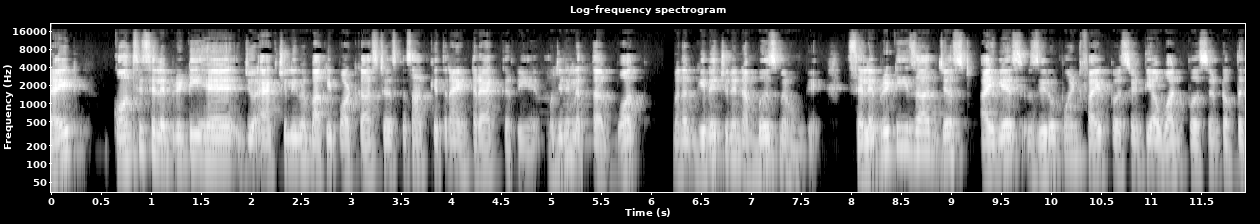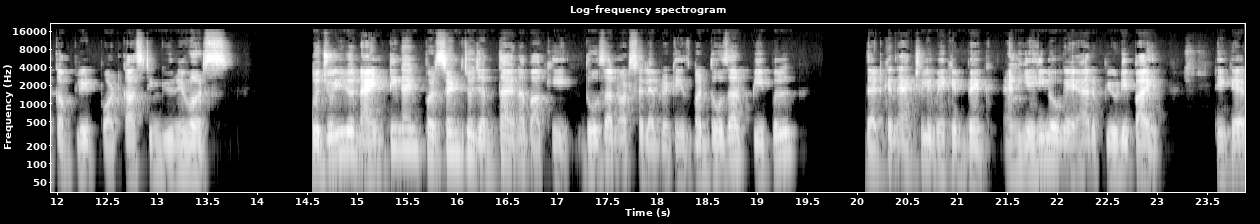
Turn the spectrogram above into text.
राइट right? कौन सी सेलिब्रिटी है जो एक्चुअली में बाकी पॉडकास्टर्स के साथ कितना इंटरेक्ट कर रही है? मुझे नहीं लगता बहुत मतलब गिने चुने नंबर्स में होंगे। Celebrities are just I guess 0.5 percent या 1 percent of the complete podcasting universe तो जो ये जो 99 परसेंट जो जनता है ना बाकी those are not celebrities but those are people that can actually make it big and यही लोग है यार प्यूडीपाई ठीक है?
